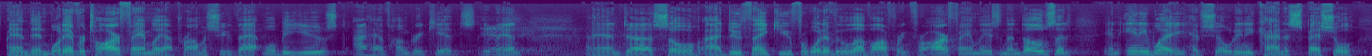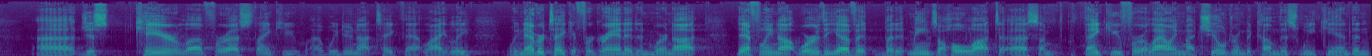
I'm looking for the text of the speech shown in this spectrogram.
And then whatever to our family, I promise you that will be used. I have hungry kids. Amen. Yes. And uh, so I do thank you for whatever the love offering for our family is. And then those that in any way have showed any kind of special uh, just care, love for us, thank you. Uh, we do not take that lightly. We never take it for granted, and we're not definitely not worthy of it, but it means a whole lot to us. I'm thank you for allowing my children to come this weekend and,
